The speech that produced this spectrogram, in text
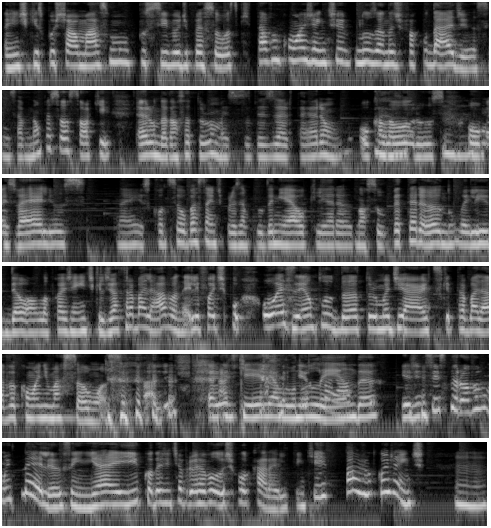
a gente quis puxar o máximo possível de pessoas que estavam com a gente nos anos de faculdade, assim, sabe? Não pessoas só que eram da nossa turma, mas às vezes eram ou calouros, uhum. ou mais velhos. Né? Isso aconteceu bastante, por exemplo, o Daniel, que ele era nosso veterano, ele deu aula com a gente, que ele já trabalhava, né? Ele foi, tipo, o exemplo da turma de artes que trabalhava com animação, assim, sabe? Aquele aluno lenda. E a gente se inspirava muito nele, assim. E aí, quando a gente abriu o Revolution, falou, cara, ele tem que estar tá junto com a gente. Uhum.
